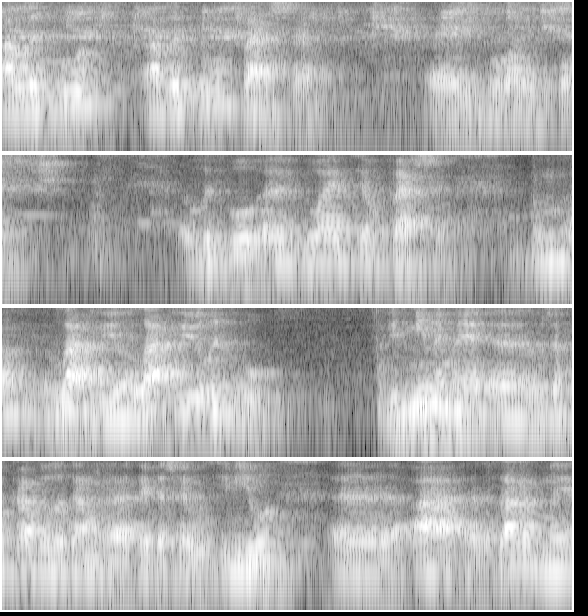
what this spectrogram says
а в Литву, а в Литву вперше е, відбувається. Литву е, відбувається вперше. Латвію, Латвію, Литву. Відміни ми е, вже показували там е, Кайдашеву сім'ю, а зараз ми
